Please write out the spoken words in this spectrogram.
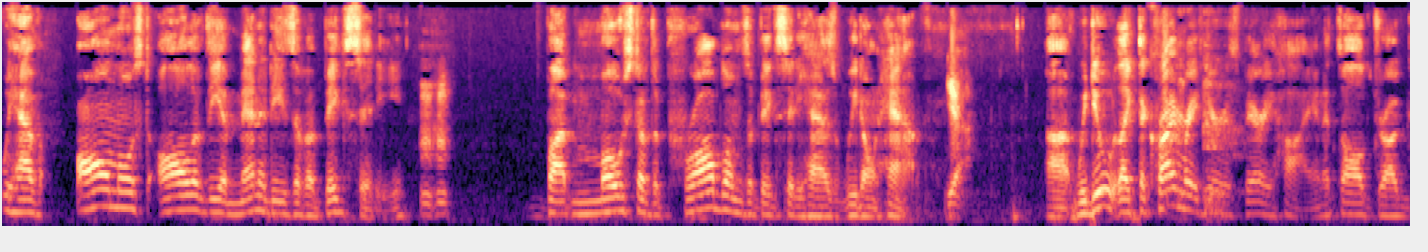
we have almost all of the amenities of a big city, mhm. but most of the problems a big city has, we don't have. yeah, Uh, we do like the crime rate here is very high, and it's all drug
